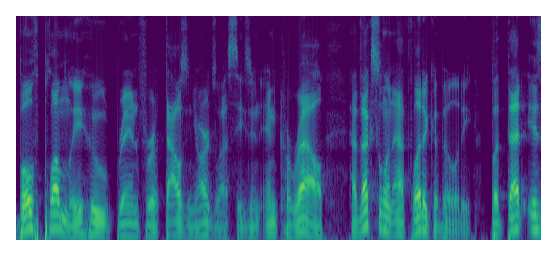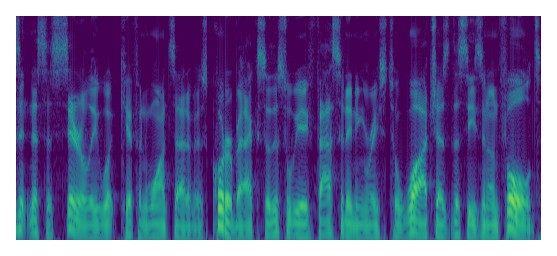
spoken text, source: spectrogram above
Both Plumlee, who ran for 1,000 yards last season, and Corral have excellent athletic ability, but that isn't necessarily what Kiffin wants out of his quarterback, so this will be a fascinating race to watch as the season unfolds.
